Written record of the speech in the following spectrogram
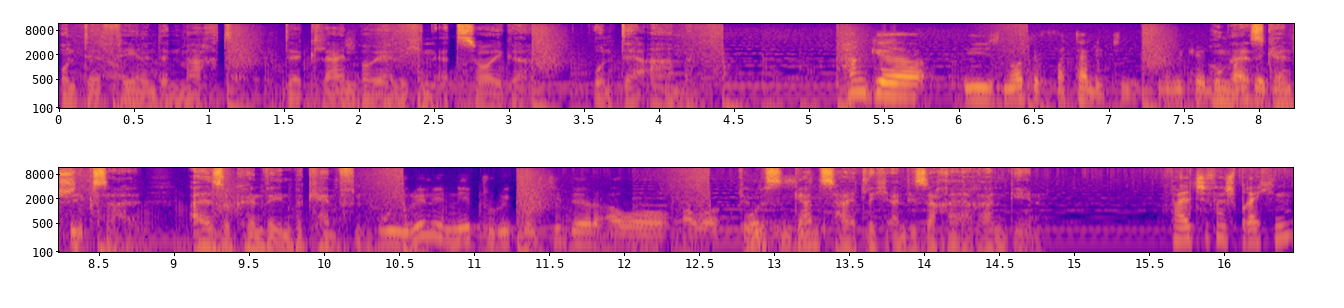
und der fehlenden Macht der kleinbäuerlichen Erzeuger und der Armen. Hunger ist kein Schicksal, also können wir ihn bekämpfen. Wir müssen ganzheitlich an die Sache herangehen. Falsche Versprechen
